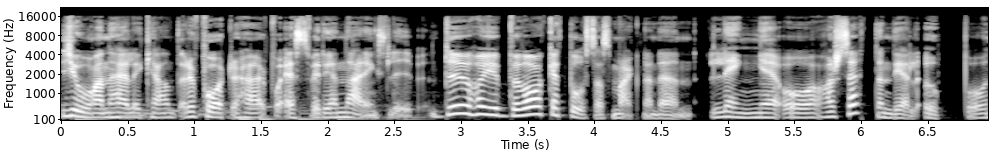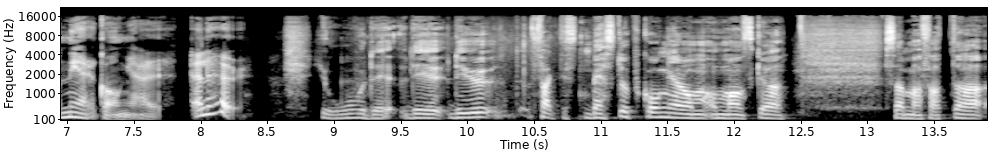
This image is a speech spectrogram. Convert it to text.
Johan Hellekant, reporter här på SvD Näringsliv. Du har ju bevakat bostadsmarknaden länge och har sett en del upp och nedgångar, eller hur? Jo, det, det, det är ju faktiskt mest uppgångar om, om man ska sammanfatta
